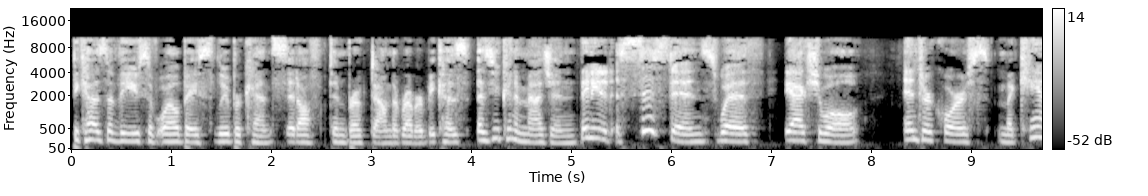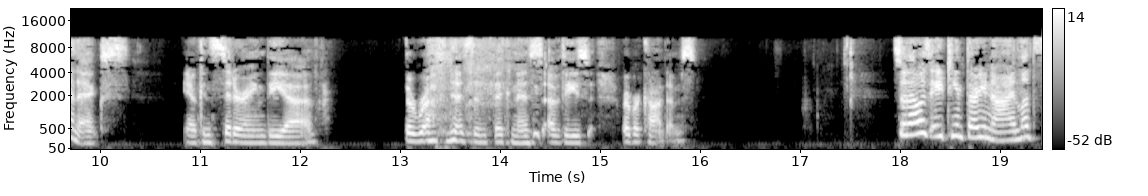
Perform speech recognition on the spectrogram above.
because of the use of oil-based lubricants, it often broke down the rubber because, as you can imagine, they needed assistance with the actual intercourse mechanics. You know, considering the uh, the roughness and thickness of these rubber condoms. So that was 1839. Let's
